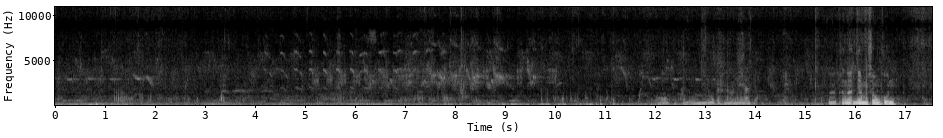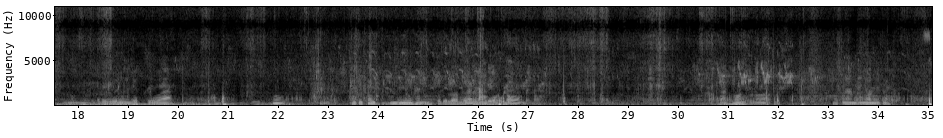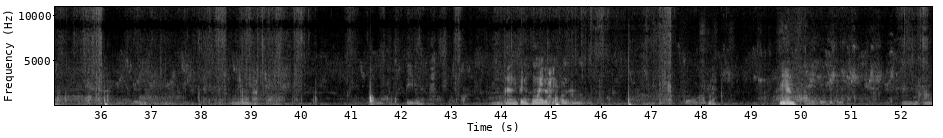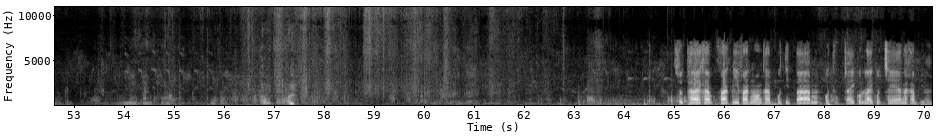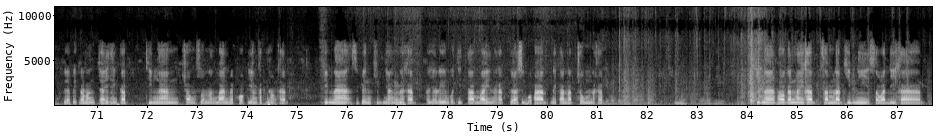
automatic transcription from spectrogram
โอ้กระลุมนุ่มกระหามันยากจ้ะ ขนาดยำสองคนก็ได้ลื่นเยอะตัวโอ้มันใกล้ๆผีนะนี่หันก็ได้รอบมุกต่ำออกเนาะบัดนี้ปากห้อนก็มดน้ำได้ย้อนด้วยตัวนี่ก็บาดจอม ตีน มันยังเป็นหอยหลายพร้อมนะมีหยังฟังกูกันนี่ปลาลูกคอสสุดท้ายครับ ฝากพี่ฝากน้องครับ กดติดตาม กดถูกใจ กดไลค์ กดแชร์นะครับเดียวบ่เพื่อเป็นกำลังใจให้กับ ทีมงานช่องสวนหลังบ้านแบบพอเพียงครับพี่น้องครับ คลิปหน้าสิเป็นคลิปหยังนะครับก็อย่าลืมกดติดตามไว้นะครับ เพื่อสิบ่พลาดในการรับชมนะครับเดี๋ยวมาตัวนี้เดี๋ยวมาใส่แล้วมาทีคลิปหน้าพ่อกันไหมครับสำหรับคลิปนี้ สวัสดีครับ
